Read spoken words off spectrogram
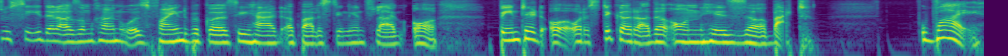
to see that Azam Khan was fined because he had a Palestinian flag और painted or, or a sticker rather on his uh, bat. Why?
